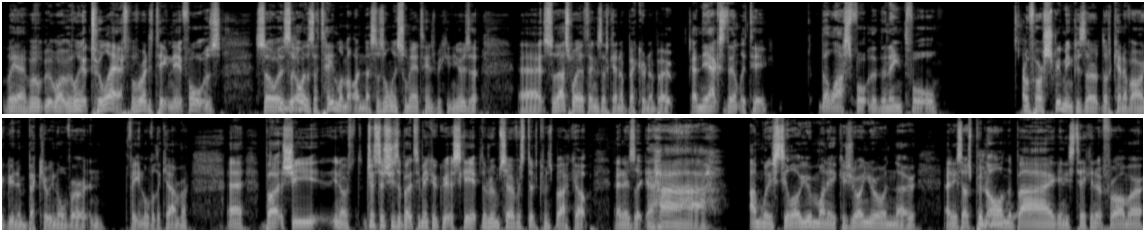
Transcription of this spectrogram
well, yeah, we, we, we've only got two left. We've already taken eight photos. So it's like, oh, there's a time limit on this. There's only so many times we can use it. Uh, so that's one of the things they're kind of bickering about. And they accidentally take the last photo, the, the ninth photo of her screaming because they're, they're kind of arguing and bickering over and fighting over the camera. Uh, but she, you know, just as she's about to make a great escape, the room service dude comes back up and is like, aha. I'm going to steal all your money because you're on your own now. And he starts putting it all in the bag and he's taking it from her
